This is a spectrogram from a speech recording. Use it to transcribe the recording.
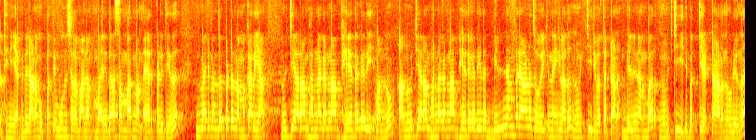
അധിനിയം. ഇതിലാണ് മുപ്പത്തിമൂന്ന് ശതമാനം വനിതാ സംവരണം ഏർപ്പെടുത്തിയത്. ഇതുമായി ബന്ധപ്പെട്ട് നമുക്കറിയാം നൂറ്റിയാറാം ഭരണഘടനാ ഭേദഗതി വന്നു. ആ നൂറ്റിയാറാം ഭരണഘടനാ ഭേദഗതിയുടെ ബിൽ നമ്പറാണ് ചോദിക്കുന്നതെങ്കിൽ അത് നൂറ്റി ഇരുപത്തെട്ടാണ് ബിൽ നമ്പർ നൂറ്റി ഇരുപത്തി എട്ടാണെന്ന് കൂടി ഒന്ന്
